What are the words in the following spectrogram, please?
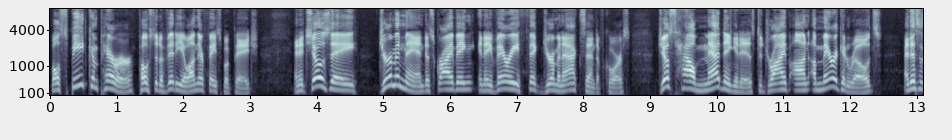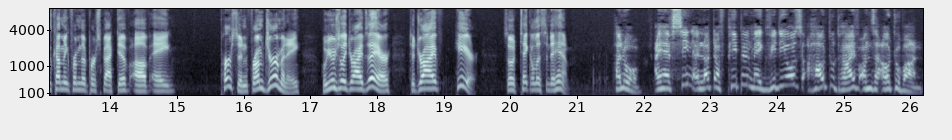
Well, Speed Comparer posted a video on their Facebook page, and it shows a German man describing in a very thick German accent, of course, just how maddening it is to drive on American roads and this is coming from the perspective of a person from Germany who usually drives there to drive here. So take a listen to him. Hello. I have seen a lot of people make videos how to drive on the Autobahn.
